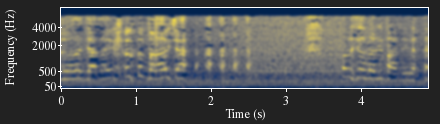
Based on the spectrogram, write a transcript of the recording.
نے زیادہ بڑا اچھا اور اسے بڑی پانی کا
